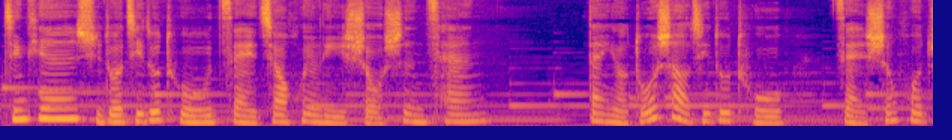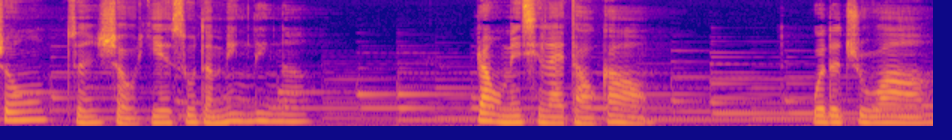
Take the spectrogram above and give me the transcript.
今天许多基督徒在教会里守圣餐，但有多少基督徒在生活中遵守耶稣的命令呢？让我们一起来祷告，我的主啊，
